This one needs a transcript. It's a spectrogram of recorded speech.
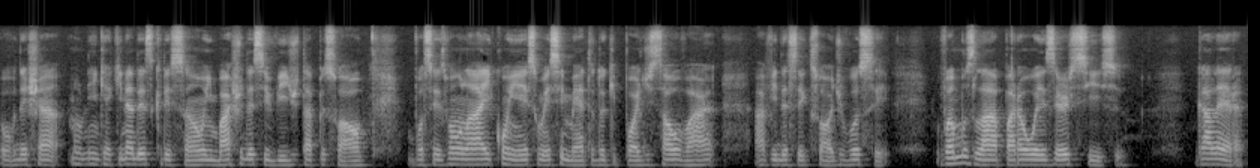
Eu vou deixar no link aqui na descrição, embaixo desse vídeo, tá pessoal? Vocês vão lá e conheçam esse método que pode salvar a vida sexual de você. Vamos lá para o exercício. Galera,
